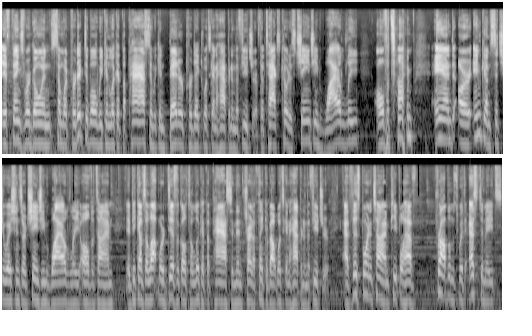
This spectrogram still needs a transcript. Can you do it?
if things were going somewhat predictable, we can look at the past and we can better predict what's going to happen in the future. If the tax code is changing wildly all the time, and our income situations are changing wildly all the time, it becomes a lot more difficult to look at the past and then try to think about what's going to happen in the future. At this point in time, people have problems with estimates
